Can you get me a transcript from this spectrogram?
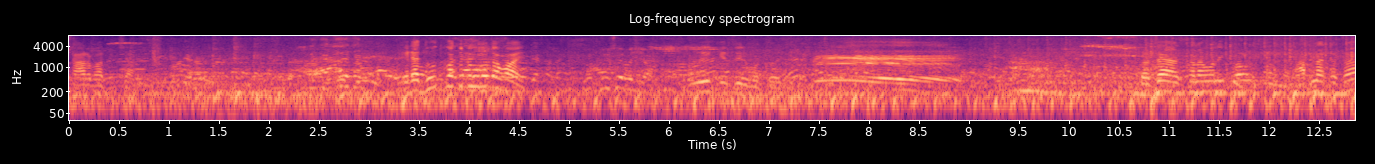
সার বাচ্চা। এটা দুধ কতটুকু মতো হয়? দুই কেজির মতো। চাচা আসসালামু আলাইকুম। আপনার চাচা?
